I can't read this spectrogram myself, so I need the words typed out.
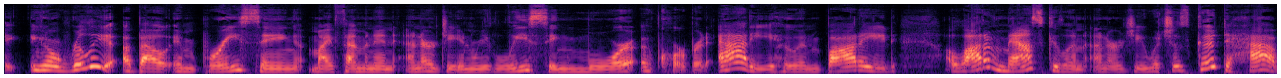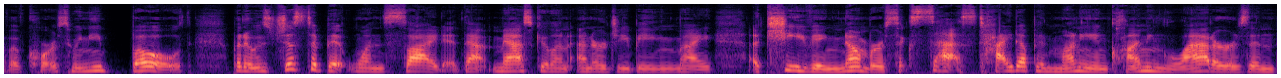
you know, really about embracing my feminine energy and releasing more of corporate Addie, who embodied a lot of masculine energy, which is good to have, of course. We need both, but it was just a bit one sided. That masculine energy being my achieving number, success, tied up in money and climbing ladders and,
